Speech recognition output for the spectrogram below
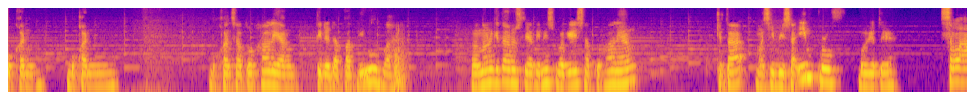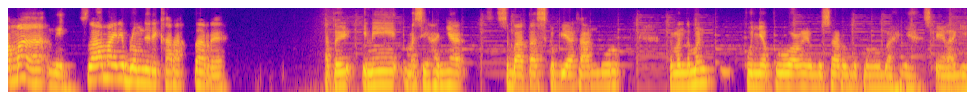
bukan bukan bukan satu hal yang tidak dapat diubah. Teman-teman kita harus lihat ini sebagai satu hal yang kita masih bisa improve begitu ya. Selama nih, selama ini belum jadi karakter ya. Atau ini masih hanya sebatas kebiasaan buruk. Teman-teman punya peluang yang besar untuk mengubahnya. Sekali lagi,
